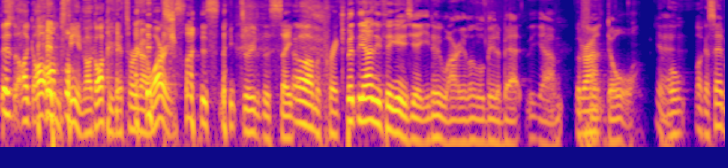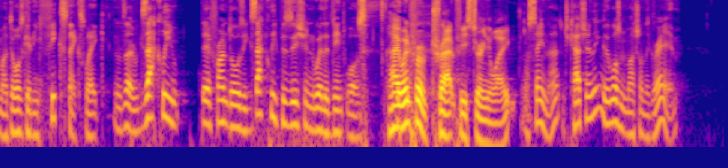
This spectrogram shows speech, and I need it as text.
There's like oh, I'm thin. Like I could get through, no worries. trying to sneak through to the seat. Oh, I'm a prick. But the only thing is, yeah, you do worry a little bit about the um, the Your own- front door. Yeah, well, like I said, my door's getting fixed next week. Exactly their front door was exactly positioned where the dint was. Hey, I went for a trout fish during the week. I've seen that. Did you catch anything? There wasn't much on the gram.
